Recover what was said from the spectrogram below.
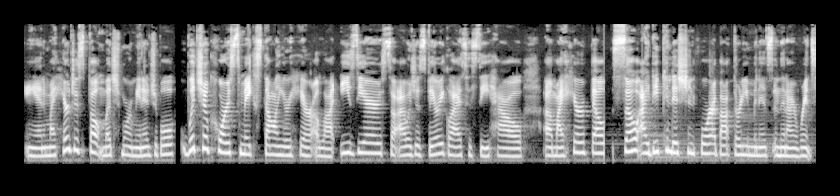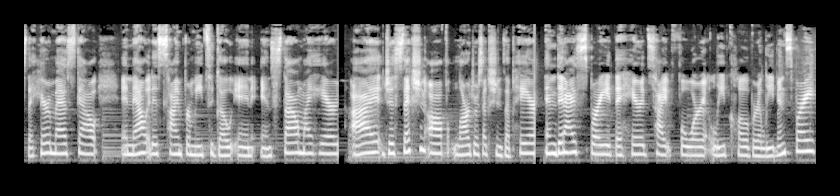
and my hair just felt much more manageable, which of course makes styling your hair a lot easier. So I was just very glad to see how uh, my hair felt. So I deep conditioned for about 30 minutes and then I rinsed the hair mask out. And now it is time for me to go in and style my hair. I just section off larger sections of hair and then I sprayed the Hair Type 4 Leaf Clover leave-in spray.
